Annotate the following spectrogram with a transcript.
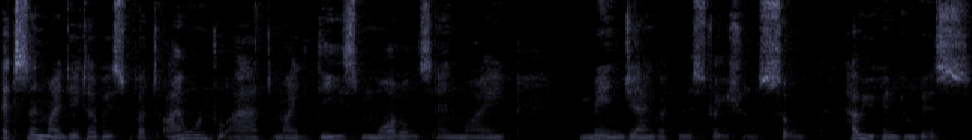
it's in my database but I want to add my these models in my main Django administration. So how you can do this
